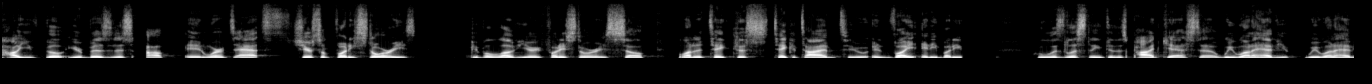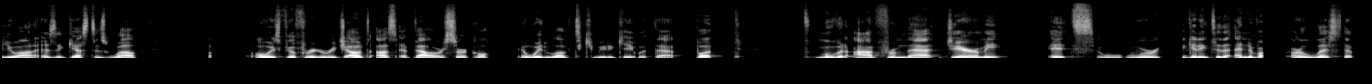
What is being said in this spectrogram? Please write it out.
how you've built your business up and where it's at. Share some funny stories. People love hearing funny stories. So wanted to take this take a time to invite anybody who is listening to this podcast. Uh, we want to have you. We want to have you on as a guest as well. Always feel free to reach out to us at Valorous Circle, and we'd love to communicate with that. But moving on from that, Jeremy, it's we're getting to the end of our, our list that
